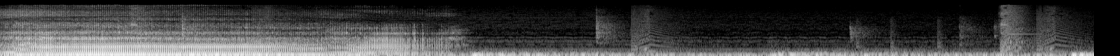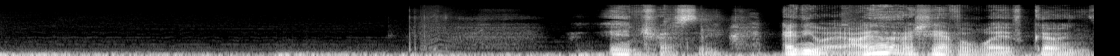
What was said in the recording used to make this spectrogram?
Uh. Interesting. Anyway, I don't actually have a way of going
